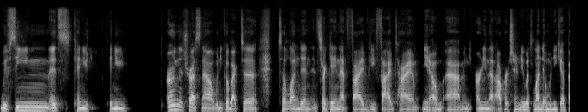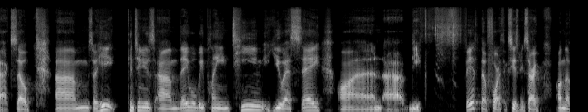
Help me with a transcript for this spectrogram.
we've seen it's can you can you earn the trust now when you go back to to London and start getting that five v five time, you know, um, earning that opportunity with London when you get back. So, um, so he continues. Um, they will be playing Team USA on uh, the fifth, the fourth, excuse me, sorry, on the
